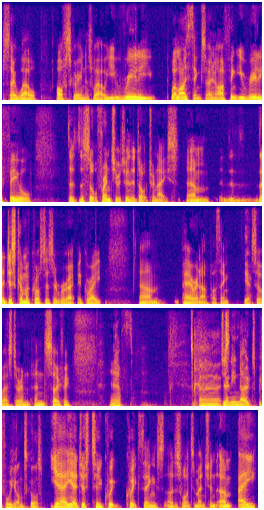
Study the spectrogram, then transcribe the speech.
so well off screen as well. You really, well, I think so. Anyway, I think you really feel the the sort of friendship between the Doctor and Ace. Um, they just come across as a, re- a great um, pairing up. I think. Yeah. Sylvester and, and Sophie. Yeah. Yes. Uh, Just- any notes before we get on to scores? Yeah, yeah. Just two quick quick things I just wanted to mention. Um, a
